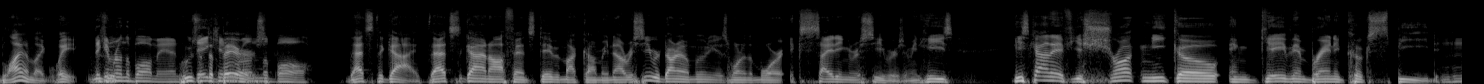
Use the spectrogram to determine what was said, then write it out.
line. I'm like, wait, They can with- run the ball, man. Who's they with the can Bears? run the ball. That's the guy. That's the guy on offense, David Montgomery. Now, receiver Darnell Mooney is one of the more exciting receivers. I mean, he's he's kind of if you shrunk Nico and gave him Brandin Cooks' speed, Mm-hmm.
